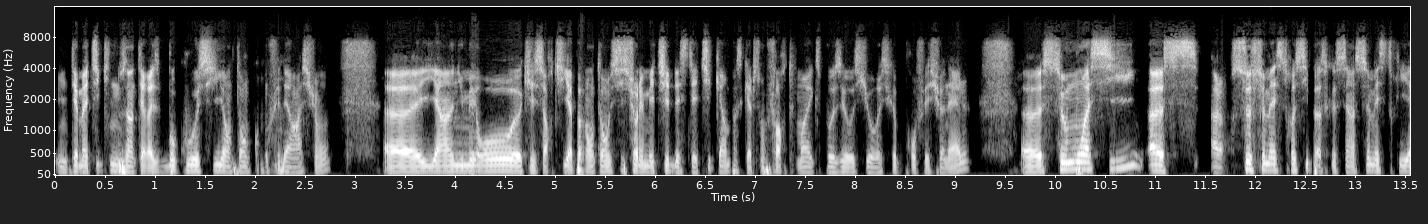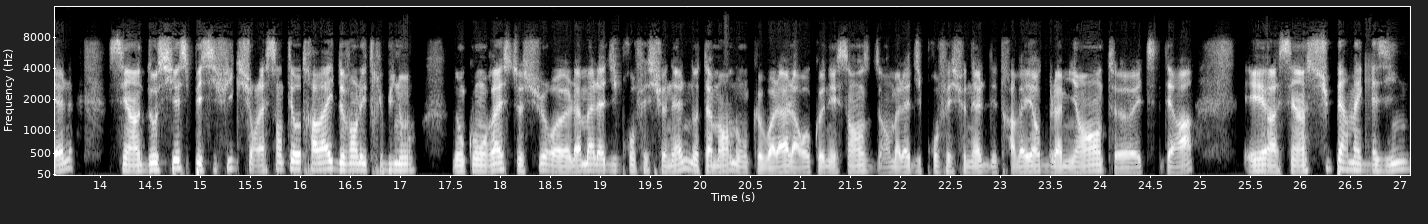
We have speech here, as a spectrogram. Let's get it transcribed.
une thématique qui nous intéresse beaucoup aussi en tant que confédération. il y a un numéro qui est sorti il n'y a pas longtemps aussi sur les métiers de l'esthétique, hein, parce qu'elles sont fortement exposées aussi au risque professionnel. ce mois-ci, alors ce semestre-ci, parce que c'est un semestriel, c'est un dossier spécifique sur la santé au travail devant les tribunaux. Donc on reste sur euh, la maladie professionnelle notamment, donc euh, voilà la reconnaissance en maladie professionnelle des travailleurs de l'amiante, euh, etc. Et c'est un super magazine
